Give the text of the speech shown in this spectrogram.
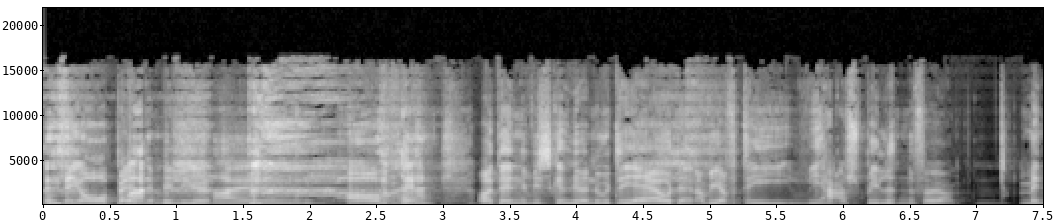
det er over bandemiljø. Nej, Og, Ja. ja. og den, vi skal høre nu, det er jo den, og vi har, det, vi har spillet den før. Men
